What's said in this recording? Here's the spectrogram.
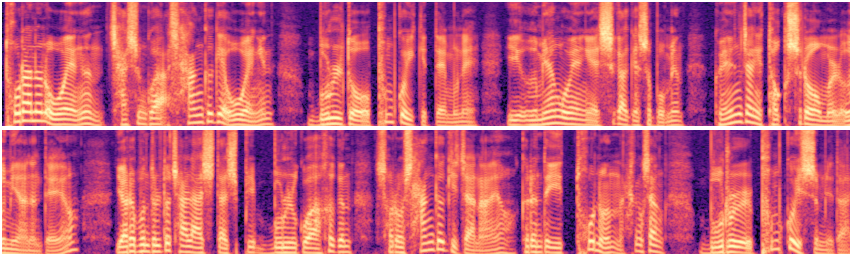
토라는 오행은 자신과 상극의 오행인 물도 품고 있기 때문에 이 음양오행의 시각에서 보면 굉장히 덕스러움을 의미하는데요. 여러분들도 잘 아시다시피 물과 흙은 서로 상극이잖아요. 그런데 이 토는 항상 물을 품고 있습니다.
